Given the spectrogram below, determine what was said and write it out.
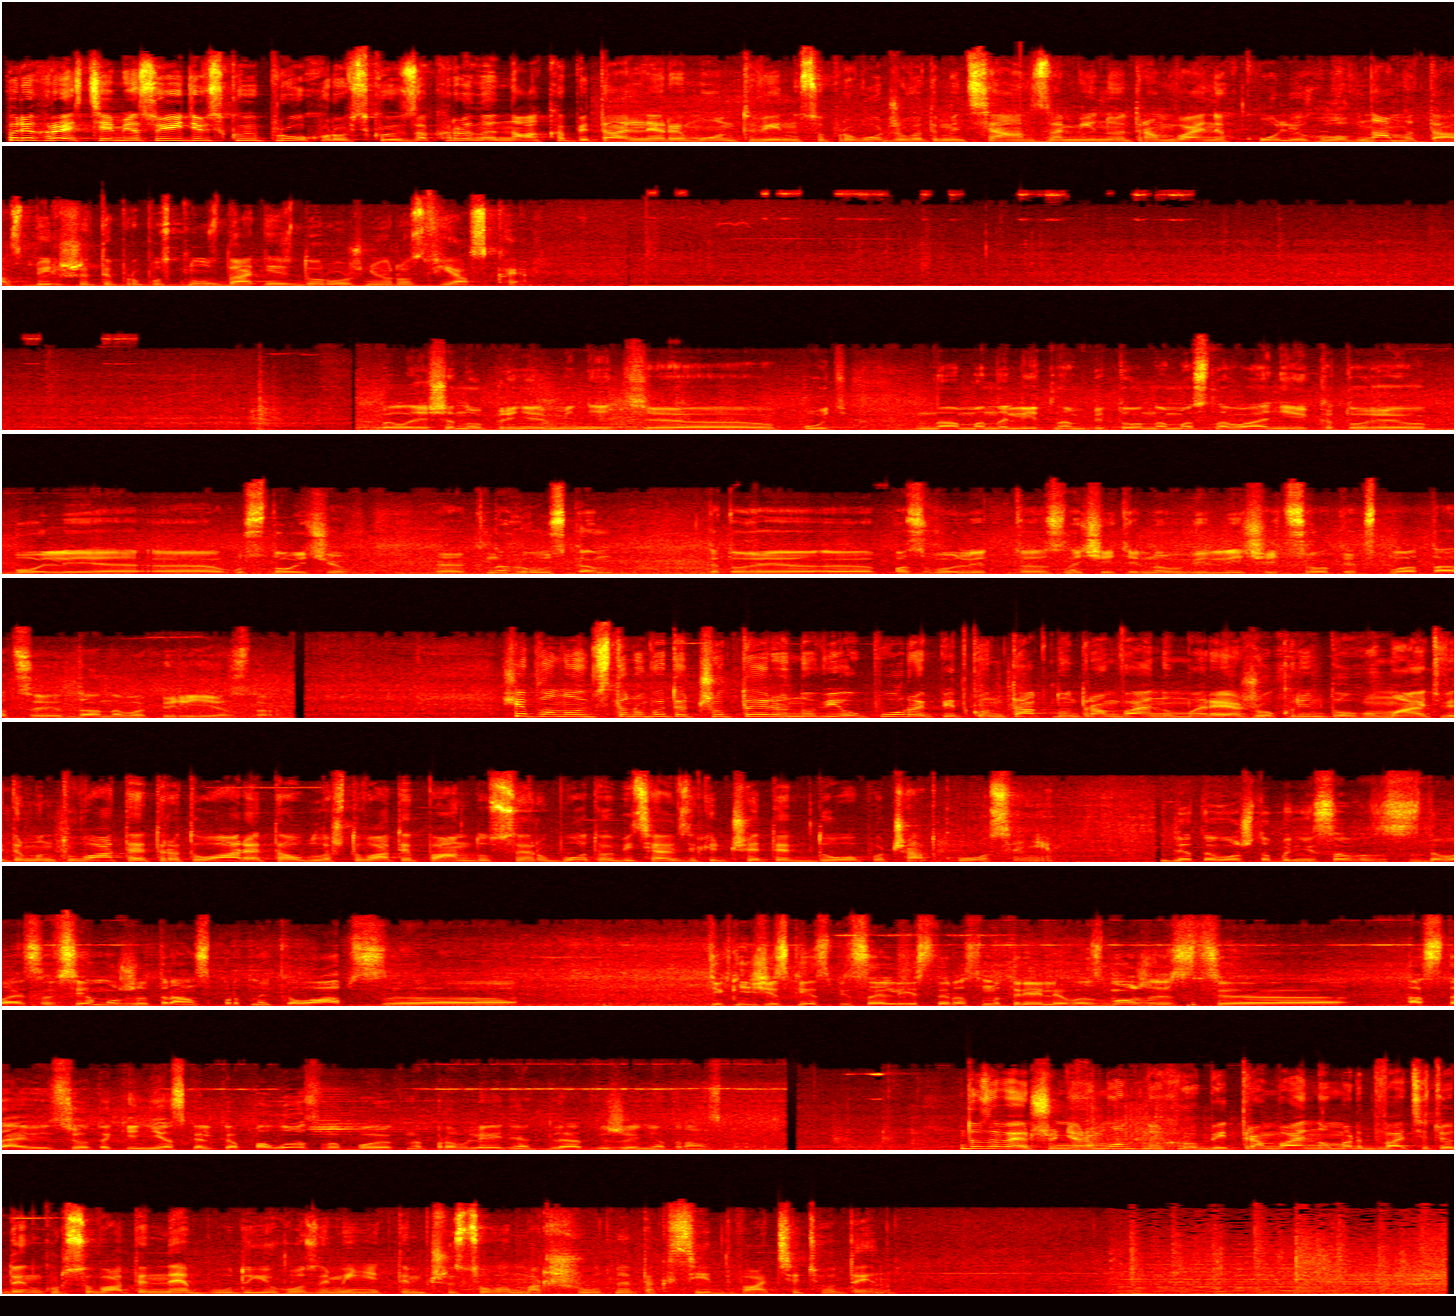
Перехрестя М'ясоїдівської Прохоровської закрили на капітальний ремонт. Він супроводжуватиметься заміною трамвайних колій. Головна мета збільшити пропускну здатність дорожньої розв'язки. Было решено применить э, путь на монолитном бетонном основании, который более э, устойчив э, к нагрузкам, который э, позволит э, значительно увеличить срок эксплуатации данного переезда. Ще планують встановити чотири нові опори під контактну трамвайну мережу. Окрім того, мають відремонтувати тротуари та облаштувати пандуси. Роботи обіцяють закінчити до початку осені. Для того, чтобы не создавать совсем уже транспортный коллапс, э, технические специалисты рассмотрели возможность э, оставить все-таки несколько полос в обоих направлениях для движения транспорта. До завершення ремонтних робіт трамвай номер 21 курсувати не буде. Його замінять тимчасове маршрутне таксі 21.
